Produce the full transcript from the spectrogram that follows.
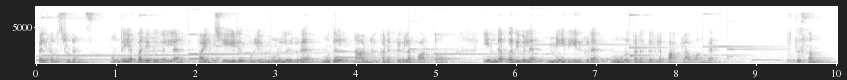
வெல்கம் ஸ்டூடெண்ட்ஸ் முந்தைய பதிவுகளில் பயிற்சி ஏழு புள்ளி மூணில் இருக்கிற முதல் நான்கு கணக்குகளை பார்த்தோம். இந்த பதிவில் மீதி இருக்கிற மூணு கணக்குகளை பார்க்கலாம் வாங்க. ஃபிஃப்த் சம்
